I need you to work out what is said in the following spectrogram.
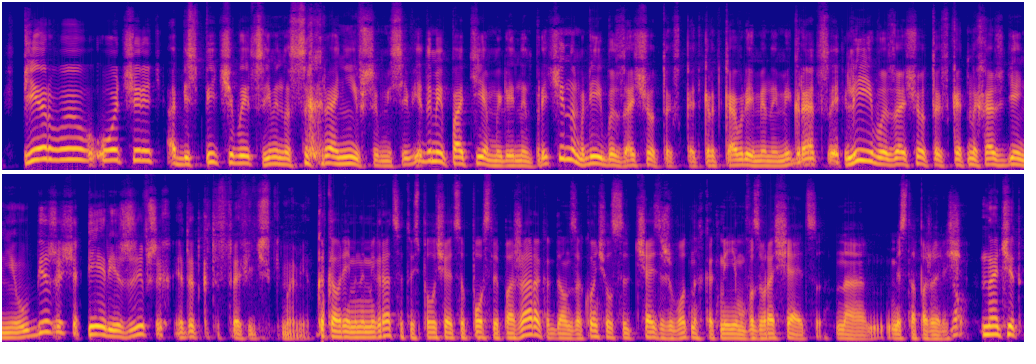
в первую очередь обеспечивается именно сохранившимися видами по тем или иным причинам, либо за счет, так сказать, кратковременной миграции, либо за счет, так сказать, нахождения убежища, переживших этот катастрофический момент. Кратковременная миграция, то есть, получается, после пожара, когда он закончился, часть животных, как минимум, возвращается на места пожарища? Ну, значит,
